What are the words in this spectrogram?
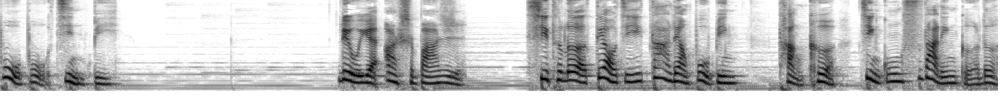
步步进逼。六月二十八日，希特勒调集大量步兵。坦克进攻斯大林格勒。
